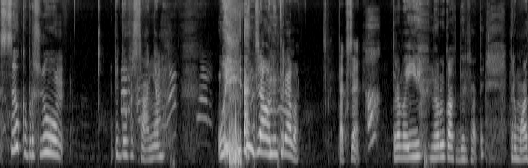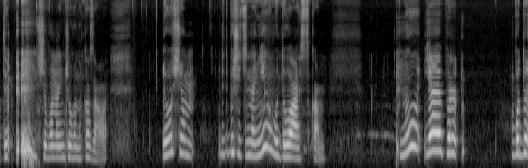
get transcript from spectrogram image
ссылку пришлю під описанням. Ой, Анджела, не треба. Так, все. Треба її на руках держати, тримати, щоб вона нічого не казала. І, в общем, підпишіться на них, будь ласка. Ну, я про... буду...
